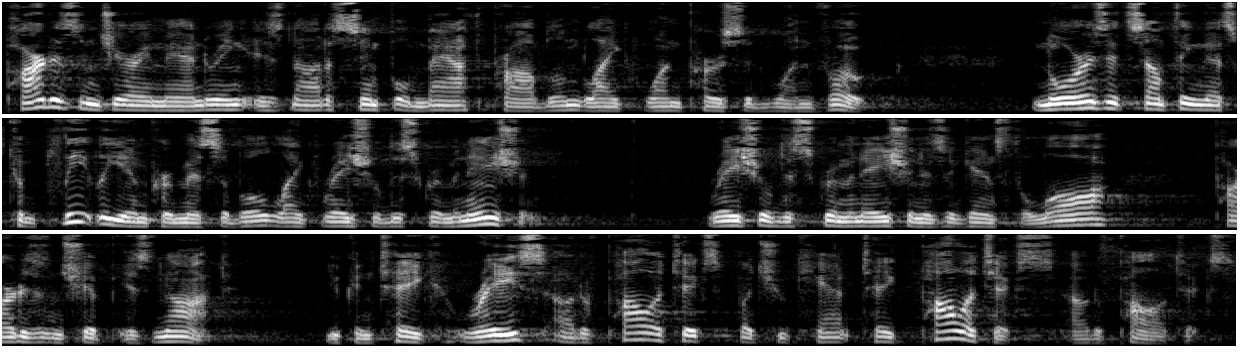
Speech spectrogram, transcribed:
Partisan gerrymandering is not a simple math problem like one person, one vote. Nor is it something that's completely impermissible like racial discrimination. Racial discrimination is against the law. Partisanship is not. You can take race out of politics, but you can't take politics out of politics.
